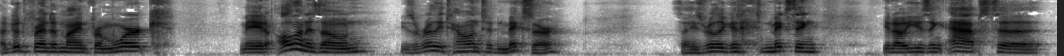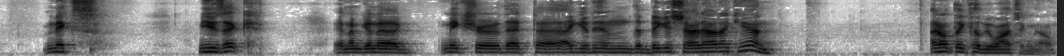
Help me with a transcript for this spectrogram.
A good friend of mine from work made all on his own. He's a really talented mixer. So he's really good at mixing, you know, using apps to mix music and I'm gonna make sure that uh, I give him the biggest shout out I can. I don't think he'll be watching though.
